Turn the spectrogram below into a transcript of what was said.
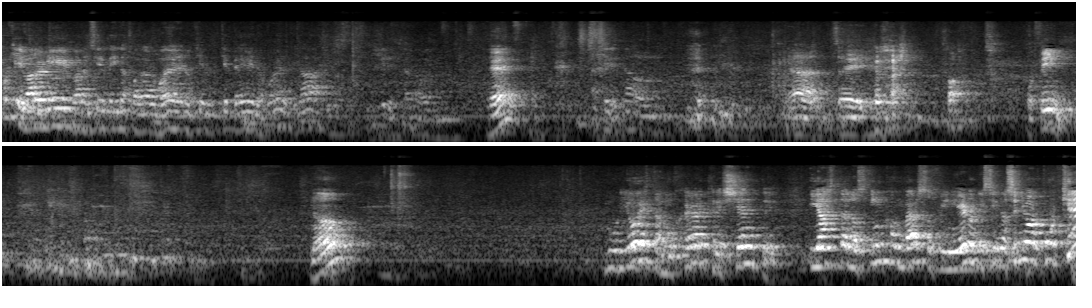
Porque van a venir, van a decir lindas palabras, bueno, qué, qué pena, bueno, qué lástima. ¿Eh? Ah, sí. Por fin. ¿No? Murió esta mujer creyente y hasta los inconversos vinieron diciendo, Señor, ¿por qué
